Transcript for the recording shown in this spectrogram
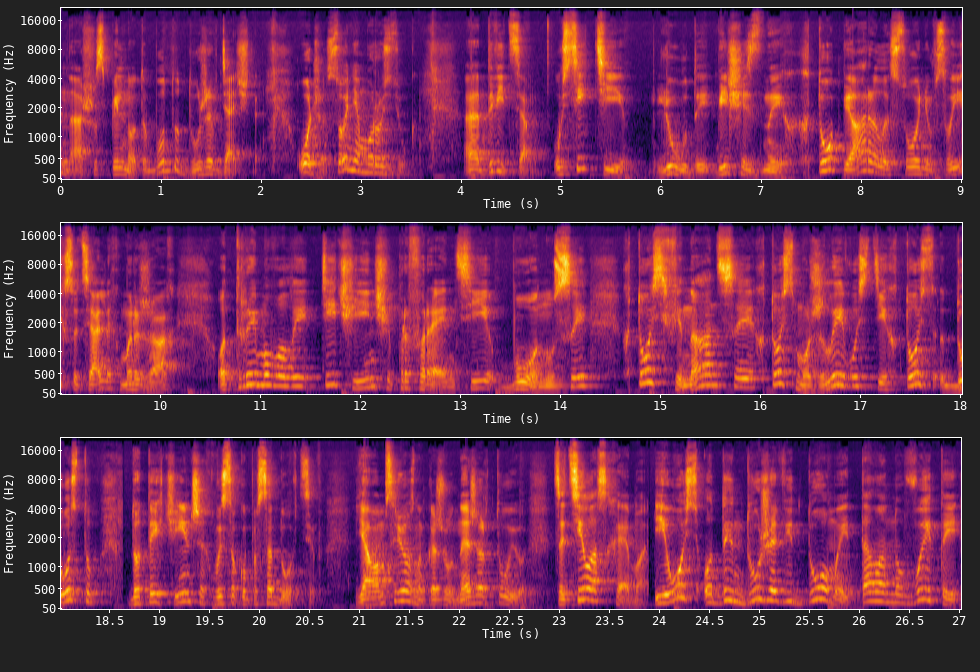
нашу спільноту. Буду дуже вдячний. Отже, Соня Морозюк. Е, Дивіться, усі ті люди, більшість з них, хто піарили Соню в своїх соціальних мережах, отримували ті чи інші преференції, бонуси, хтось фінанси, хтось можливості, хтось доступ до тих чи інших високопосадовців. Я вам серйозно кажу, не жартую. Це ціла схема. І ось один дуже відомий, талановитий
